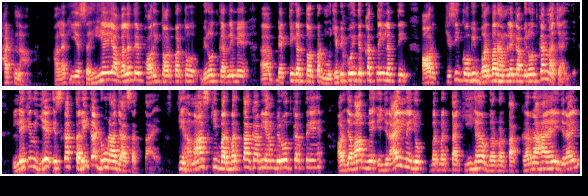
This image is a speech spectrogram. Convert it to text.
हटना। हालाँकि ये सही है या गलत है, फौरी तौर पर तो विरोध करने में व्यक्तिगत तौर पर मुझे भी कोई दिक्कत नहीं लगती और किसी को भी बर्बर हमले का विरोध करना चाहिए। लेकिन ये इसका तरीका ढूंढा जा सकता है। कि हमास की बर्बरता का भी हम विरोध करते हैं। और जवाब में इजराइल ने जो बर्बरता की है और बर्बरता कर रहा है इजराइल,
